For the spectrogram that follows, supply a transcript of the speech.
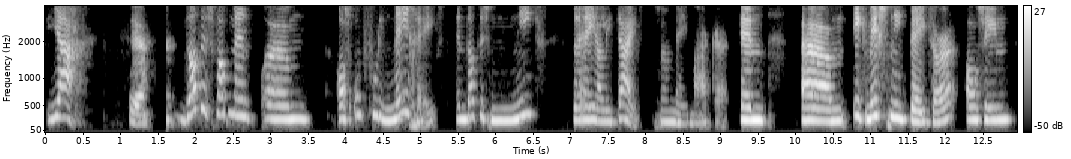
Ja. ja, dat is wat men um, als opvoeding meegeeft. En dat is niet de realiteit wat we meemaken. En um, ik wist niet beter als in,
